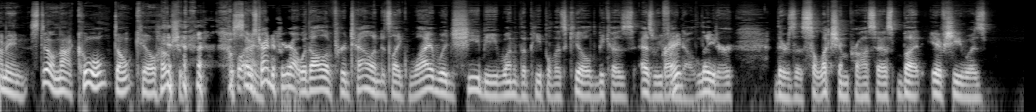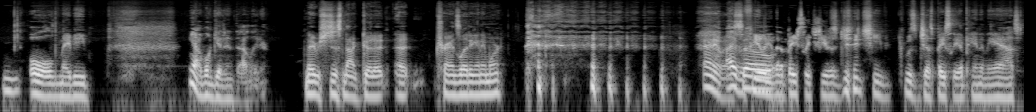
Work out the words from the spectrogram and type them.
I mean, still not cool. Don't kill Hoshi. Well i was trying to figure out with all of her talent it's like why would she be one of the people that's killed because as we find out later there's a selection process but if she was old maybe yeah we'll get into that later Maybe she's just not good at, at translating anymore. anyway, i have so a feeling that basically she was she was just basically a pain in the ass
